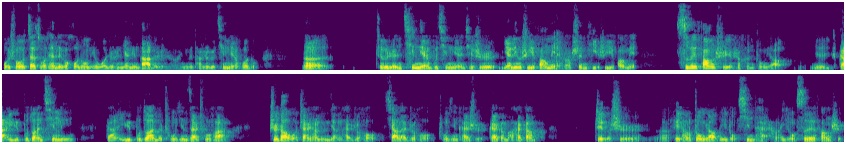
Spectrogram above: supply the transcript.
我说在昨天那个活动里，我就是年龄大的人啊，因为他是个青年活动，那。这个人青年不青年，其实年龄是一方面啊，身体是一方面，思维方式也是很重要的。你敢于不断清零，敢于不断的重新再出发，知道我站上领奖台之后，下来之后重新开始，该干嘛还干嘛，这个是呃非常重要的一种心态哈，一种思维方式。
